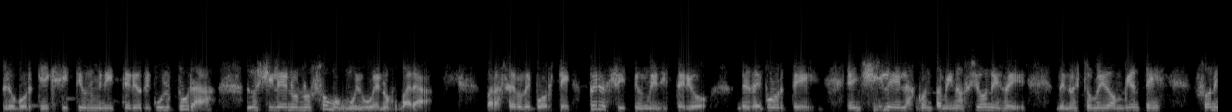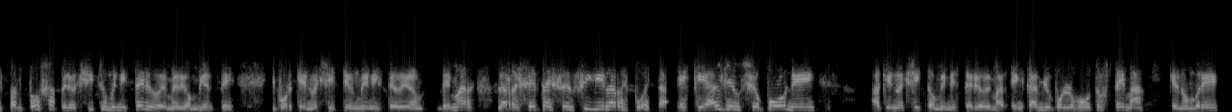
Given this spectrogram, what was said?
pero ¿por qué existe un ministerio de cultura? Los chilenos no somos muy buenos para para hacer deporte, pero existe un Ministerio de Deporte. En Chile las contaminaciones de, de nuestro medio ambiente son espantosas, pero existe un Ministerio de Medio Ambiente. ¿Y por qué no existe un Ministerio de Mar? La receta es sencilla y la respuesta es que alguien se opone a que no exista un Ministerio de Mar. En cambio, por los otros temas que nombré,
